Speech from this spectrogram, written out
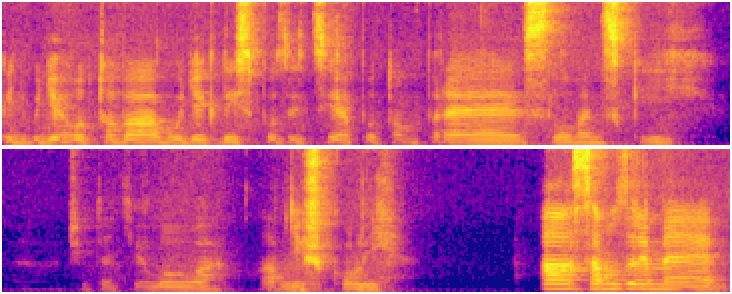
keď bude hotová, bude k dispozícii potom pre slovenských čitateľov a hlavne školy. A samozrejme,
